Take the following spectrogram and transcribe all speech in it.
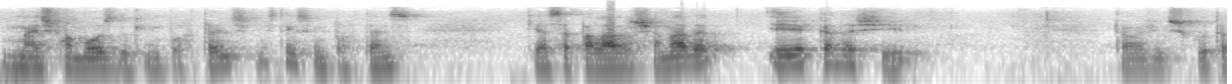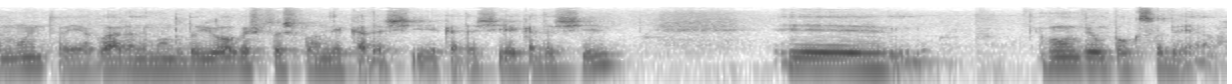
mais famoso do que importante, mas tem sua importância, que é essa palavra chamada Ekadashi. Então a gente escuta muito aí agora no mundo do yoga as pessoas falando Ekadashi, Ekadashi, Ekadashi. E Vamos ver um pouco sobre ela.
